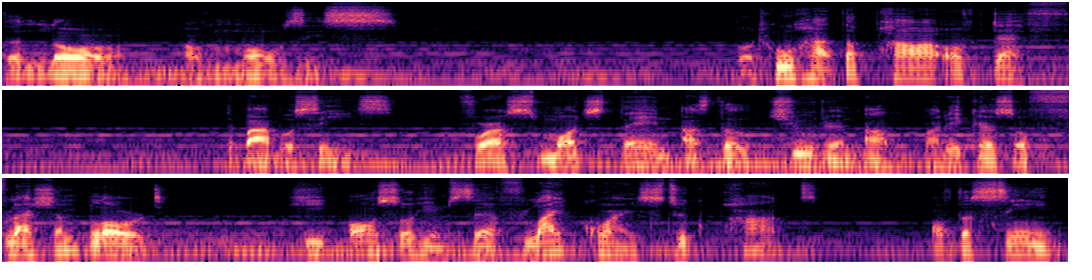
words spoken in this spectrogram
the law of Moses. But who had the power of death? The Bible says, For as much then as the children are partakers of flesh and blood, he also himself likewise took part of the same,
